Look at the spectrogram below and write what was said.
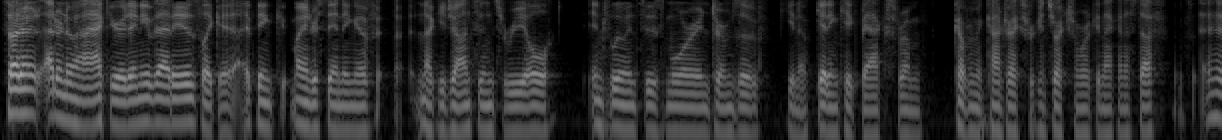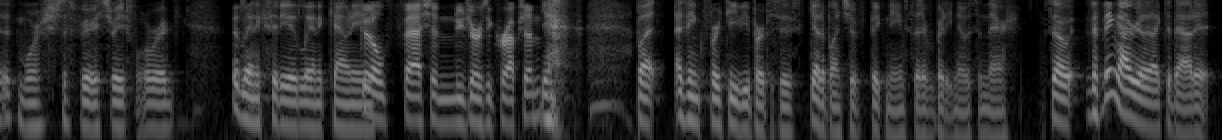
So I don't, I don't know how accurate any of that is. Like, uh, I think my understanding of Nucky Johnson's real influence is more in terms of you know getting kickbacks from government contracts for construction work and that kind of stuff. It's more just very straightforward. Atlantic City, Atlantic County. Good old fashioned New Jersey corruption. Yeah. But I think for TV purposes, get a bunch of big names that everybody knows in there. So the thing I really liked about it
